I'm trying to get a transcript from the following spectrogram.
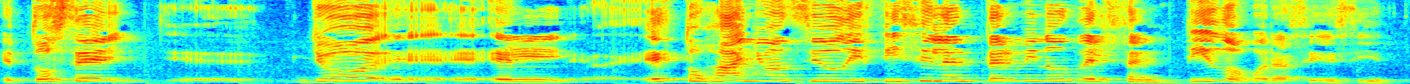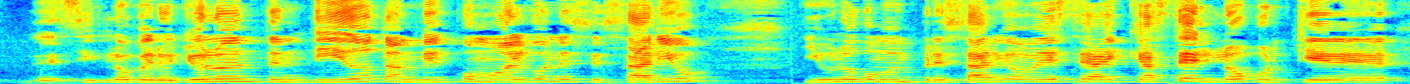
Entonces, eh, yo, eh, el, estos años han sido difíciles en términos del sentido, por así decir, decirlo, pero yo lo he entendido también como algo necesario y uno como empresario a veces hay que hacerlo porque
